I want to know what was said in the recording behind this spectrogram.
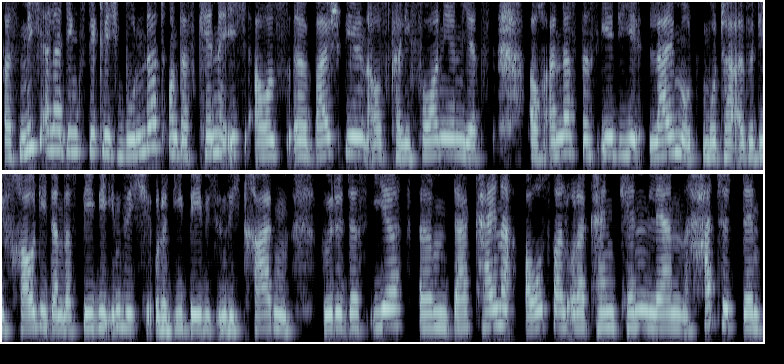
Was mich allerdings wirklich wundert, und das kenne ich aus äh, Beispielen aus Kalifornien jetzt auch anders, dass ihr die Leihmutter, also die Frau, die dann das Baby in sich oder die Babys in sich tragen würde, dass ihr ähm, da keine Auswahl oder kein Kennenlernen hattet, denn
